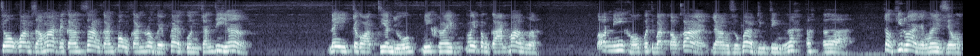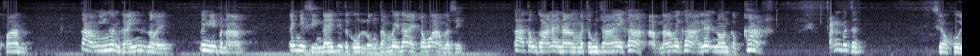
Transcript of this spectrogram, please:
โชว์ความสามารถในการสร้างการป้องกันระเบียบแก้กลชั้นที่ห้าในจักรวรรดิเทียนอยู่มีใครไม่ต้องการบ้างล่ะ ตอนนี้เขาปฏิบัติต่อข้าอย่างสุภาพจริงๆเออเออ เจ้าคิดว่าอย่างไงเสียงฟานข้ามีเงื่อนไขนิดหน่อย ไม่มีปัญหา ไม่มีสิ่งใดที่ตระกูลหลงทำไม่ได้เจ้าว่ามาสิข้าต้องการให้นางมาชงชาให้ข้าอาบน้ำให้ข้าและนอนกับข้าฝันไปเถอะเสี่ยวคุย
